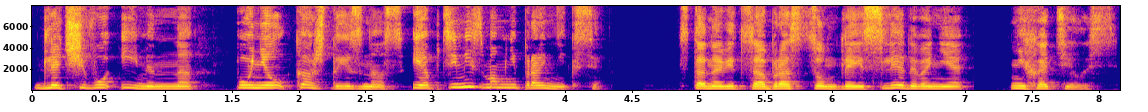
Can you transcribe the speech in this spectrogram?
Для чего именно, понял каждый из нас и оптимизмом не проникся. Становиться образцом для исследования не хотелось.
